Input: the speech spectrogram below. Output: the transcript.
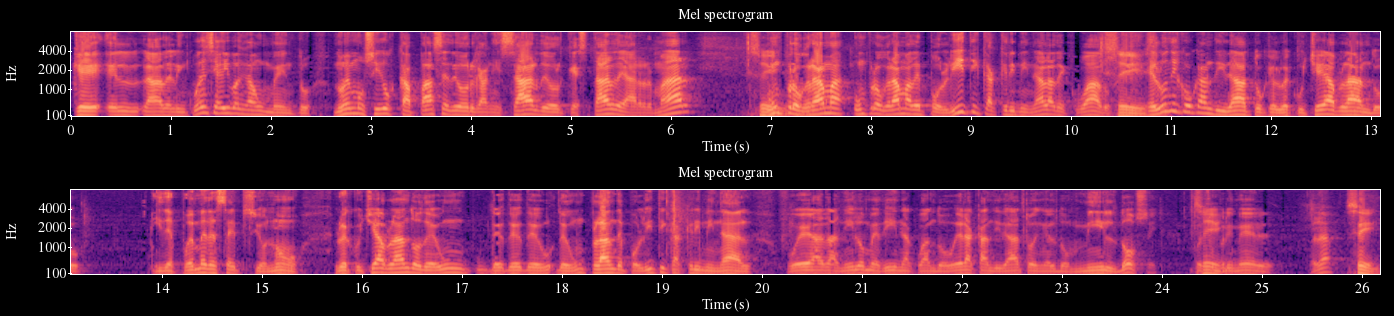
que el- la delincuencia iba en aumento, no hemos sido capaces de organizar, de orquestar, de armar Sí, un programa, un programa de política criminal adecuado. Sí, el sí. único candidato que lo escuché hablando y después me decepcionó, lo escuché hablando de un, de, de- de- de un plan de política criminal, fue a Danilo Medina cuando era candidato en el 2012. Fue Sí. su primer, ¿verdad? Sí.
